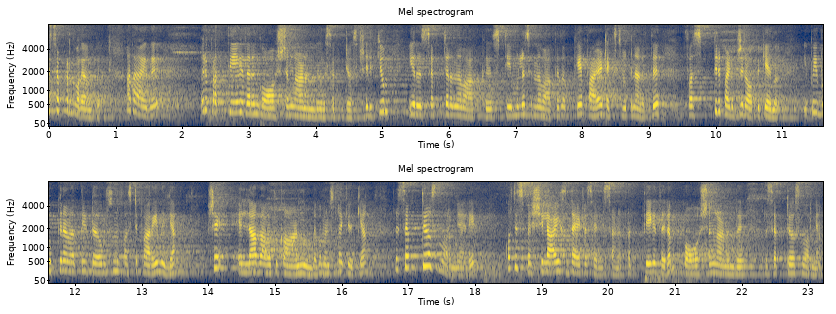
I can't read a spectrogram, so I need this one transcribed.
റിസെപ്റ്റർ എന്ന് പറയാം നമുക്ക്. അതായത് ഒരു പ്രത്യേക തരം കോശങ്ങളാണ് എന്ത് റിസെപ്റ്റേഴ്സ് ശരിക്കും ഈ റിസെപ്റ്റർ എന്ന വാക്ക് സ്റ്റിമുലസ് എന്ന വാക്ക് ഇതൊക്കെ പഴയ ടെക്സ്റ്റ് ബുക്കിനകത്ത് ഫസ്റ്റിൽ പഠിപ്പിച്ച ടോപ്പിക്കായിരുന്നു ഇപ്പോൾ ഈ ബുക്കിനകത്ത് ഈ ടേംസ് ഒന്നും ഫസ്റ്റ് പറയുന്നില്ല. പക്ഷേ എല്ലാ ഭാഗത്തും കാണുന്നുണ്ട്. അപ്പോൾ മനസ്സിലാക്കി വയ്ക്കാം റിസെപ്റ്റേഴ്സ് എന്ന് പറഞ്ഞാൽ കുറച്ച് സ്പെഷ്യലൈസ്ഡ് ആയിട്ടുള്ള സെൽസാണ് പ്രത്യേക തരം കോശങ്ങളാണ് എന്ത്? റിസപ്റ്റേഴ്സ് എന്ന് പറഞ്ഞാൽ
